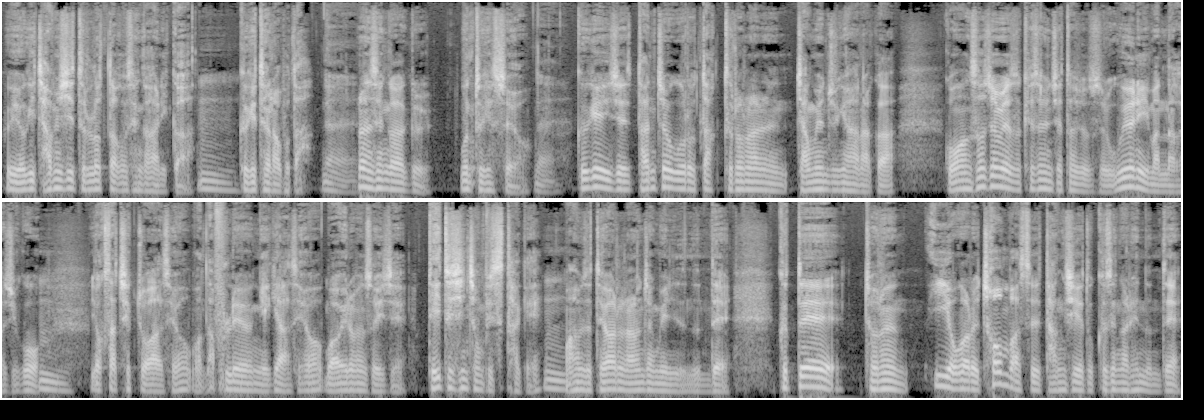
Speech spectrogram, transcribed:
그 여기 잠시 들렀다고 생각하니까 음, 그게 되나 보다 네, 라는 생각을 문득 했어요 네, 그게 이제 단적으로 딱 드러나는 장면 중에 하나가 공항 서점에서 캐서린 제타 존스를 우연히 만나가지고 음. 역사책 좋아하세요? 뭐 나폴레옹 얘기하세요? 뭐 이러면서 이제 데이트 신청 비슷하게 음. 뭐 하면서 대화를 나눈 장면이 있는데 그때 저는 이 영화를 처음 봤을 당시에도 그 생각을 했는데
